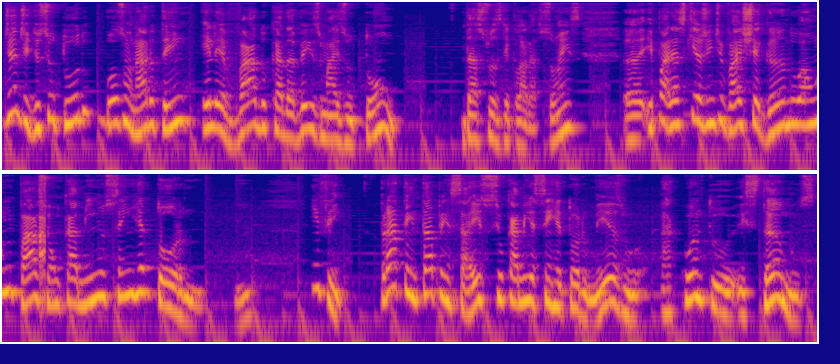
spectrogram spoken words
Diante disso tudo, Bolsonaro tem elevado cada vez mais o tom das suas declarações uh, e parece que a gente vai chegando a um impasse, a um caminho sem retorno. Né? Enfim, para tentar pensar isso, se o caminho é sem retorno mesmo, a quanto estamos,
